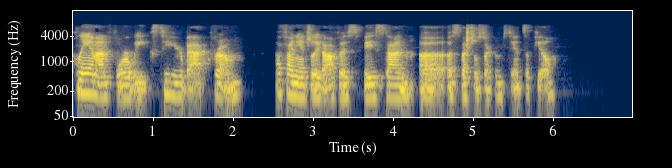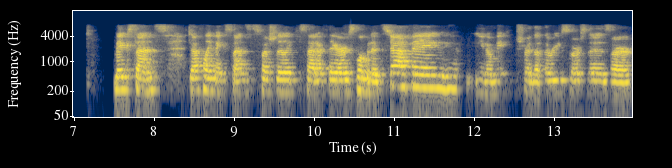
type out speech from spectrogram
plan on four weeks to hear back from a financial aid office based on a, a special circumstance appeal. Makes sense. Definitely makes sense, especially like you said, if there's limited staffing, you know, making sure that the resources are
